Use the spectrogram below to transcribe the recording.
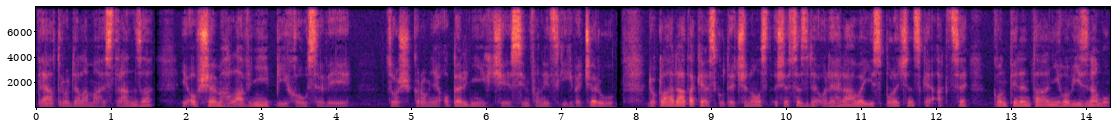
Teatro della Maestranza je ovšem hlavní píchou Sevilly, což kromě operních či symfonických večerů dokládá také skutečnost, že se zde odehrávají společenské akce kontinentálního významu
